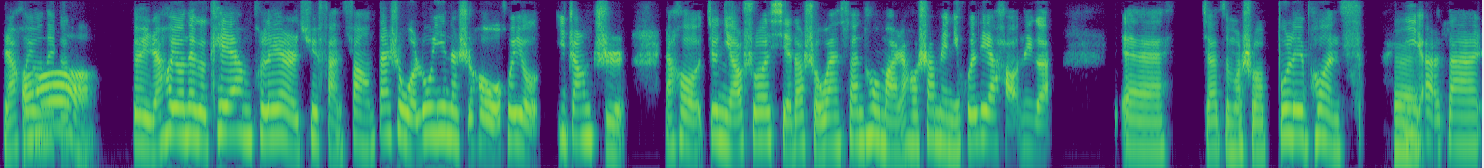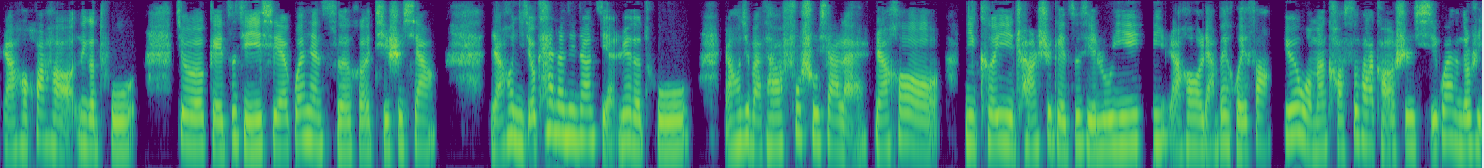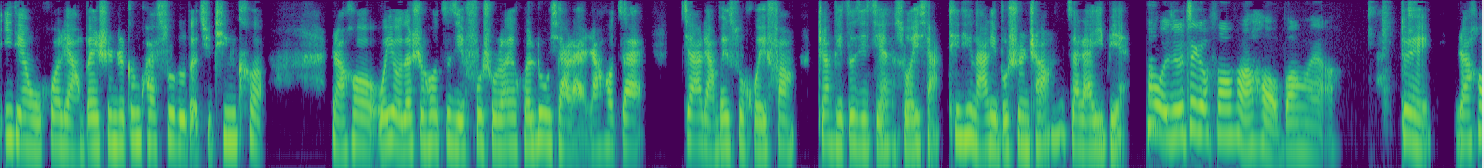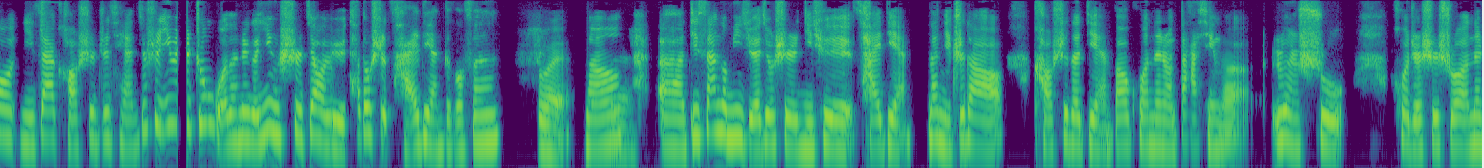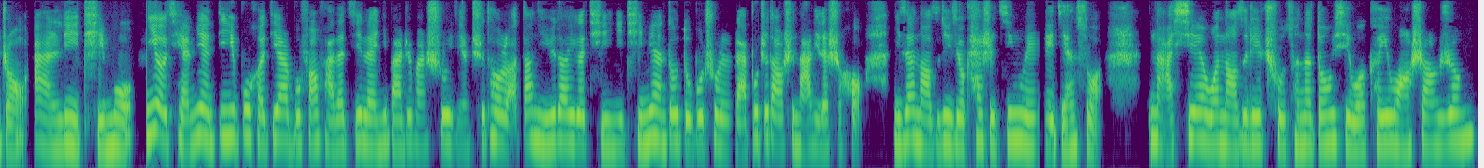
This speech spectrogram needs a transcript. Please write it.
然后用那个。对，然后用那个 KM Player 去反放，但是我录音的时候，我会有一张纸，然后就你要说写到手腕酸痛嘛，然后上面你会列好那个，呃，叫怎么说 bullet points。一二三，然后画好那个图，就给自己一些关键词和提示项，然后你就看着那张简略的图，然后就把它复述下来，然后你可以尝试给自己录音，然后两倍回放，因为我们考司法考试习惯的都是一点五或两倍甚至更快速度的去听课，然后我有的时候自己复述了也会录下来，然后再加两倍速回放，这样给自己检索一下，听听哪里不顺畅，再来一遍。那我觉得这个方法好棒呀。对，然后你在考试之前，就是因为中国的那个应试教育，它都是踩点得分。对，能，呃，第三个秘诀就是你去踩点。那你知道考试的点包括那种大型的论述。或者是说那种案例题目，你有前面第一步和第二步方法的积累，你把这本书已经吃透了。当你遇到一个题，你题面都读不出来，不知道是哪里的时候，你在脑子里就开始精微检索，哪些我脑子里储存的东西我可以往上扔。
